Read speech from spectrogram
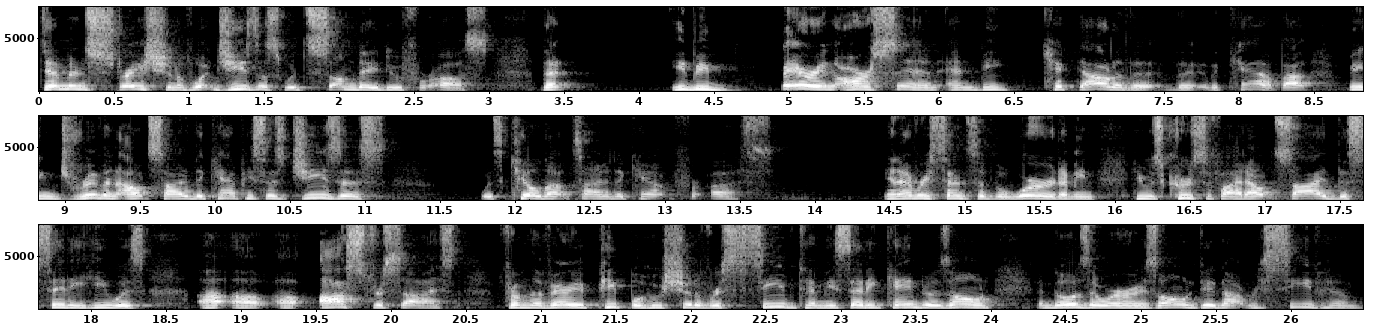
demonstration of what Jesus would someday do for us. That he'd be bearing our sin and be kicked out of the, the, the camp, out, being driven outside of the camp. He says Jesus was killed outside of the camp for us in every sense of the word. I mean, he was crucified outside the city, he was uh, uh, uh, ostracized from the very people who should have received him. He said he came to his own, and those that were his own did not receive him.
